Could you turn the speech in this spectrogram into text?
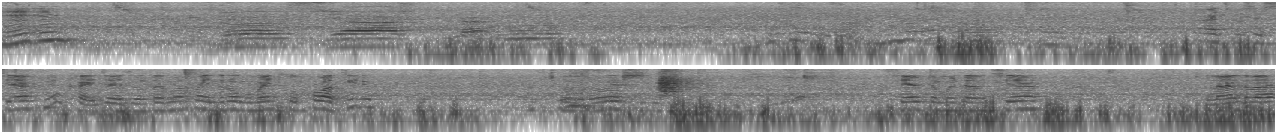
હમ હમ. આજ પછી શાક ને ખાઈ જાય. જો તાર બાપા ઇન્દ્રો વાટકો ખોર કર્યો. સેવ, ટમેટાનું શાક, લાડવા,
